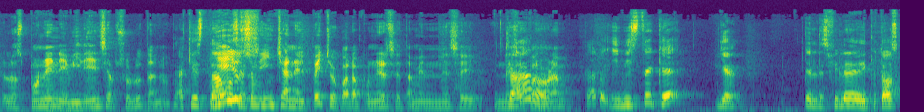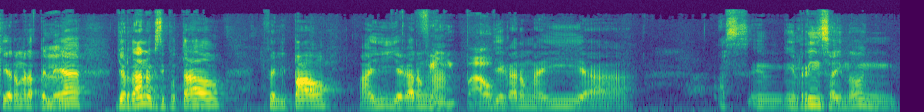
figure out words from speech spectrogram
los pone en evidencia absoluta, ¿no? Aquí estamos. Y ellos hinchan el pecho para ponerse también en ese, en ese panorama. Claro, y viste que el desfile de diputados que llegaron a la pelea, mm. Jordano, exdiputado, Felipao, ahí llegaron Felipao. a... Llegaron ahí a... en el Rinsay, ¿no? En,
